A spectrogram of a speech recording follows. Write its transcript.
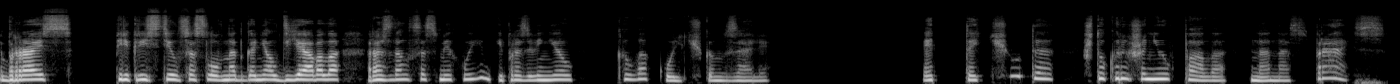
Брайс перекрестился, словно отгонял дьявола. Раздался смех Уин и прозвенел колокольчиком в зале. — Это чудо, что крыша не упала на нас, Брайс,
